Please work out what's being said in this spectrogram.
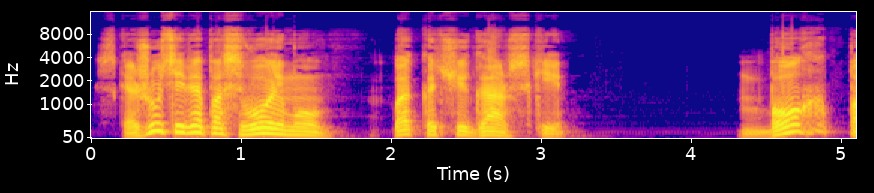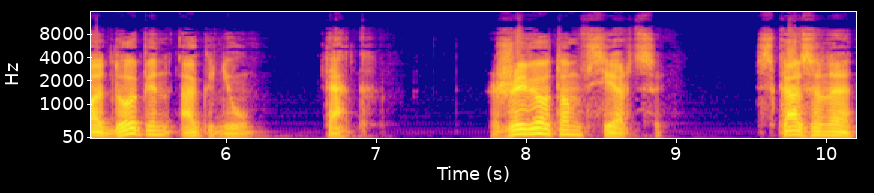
«Скажу тебе по-своему, по-кочегарски. Бог подобен огню. Так, живет он в сердце. Сказано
